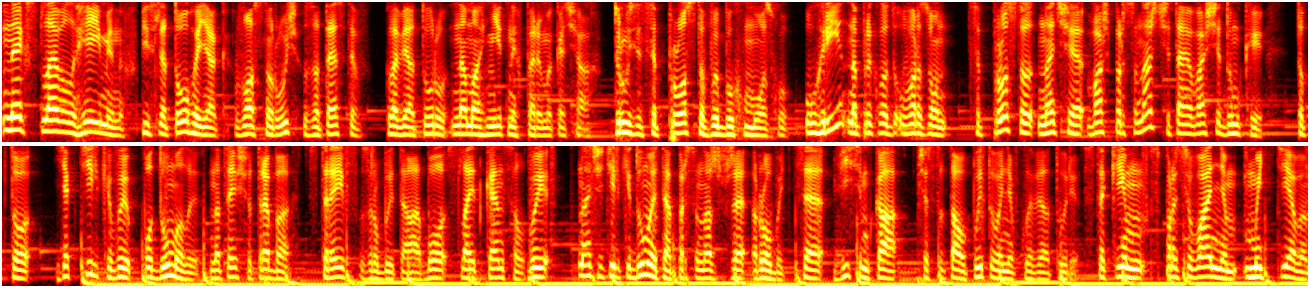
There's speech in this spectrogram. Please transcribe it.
Next Level Gaming після того, як власноруч затестив клавіатуру на магнітних перемикачах. Друзі, це просто вибух мозку. У грі, наприклад, у Warzone, це просто, наче ваш персонаж читає ваші думки. Тобто, як тільки ви подумали на те, що треба стрейф зробити або слайд кенсел, ви наче тільки думаєте, а персонаж вже робить. Це 8К частота опитування в клавіатурі з таким спрацюванням миттєвим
